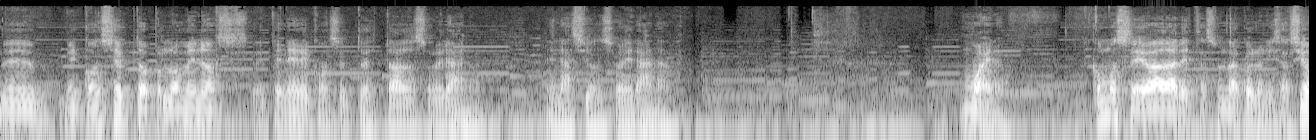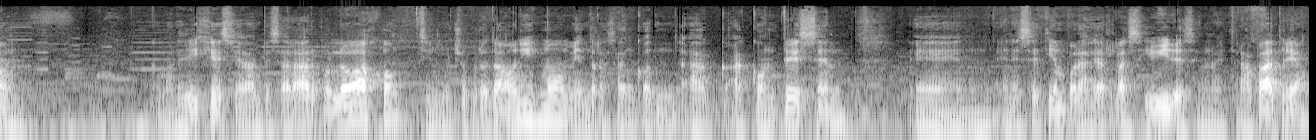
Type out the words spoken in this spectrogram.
El concepto, por lo menos, tener el concepto de Estado soberano, de nación soberana. Bueno, ¿cómo se va a dar esta segunda colonización? Como les dije, se va a empezar a dar por lo bajo, sin mucho protagonismo, mientras acontecen en ese tiempo las guerras civiles en nuestra patria,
